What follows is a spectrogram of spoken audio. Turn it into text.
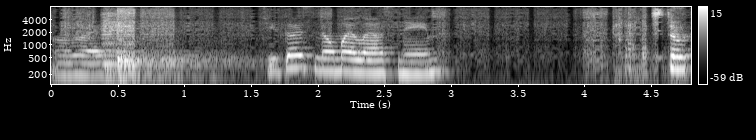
All right. Do you guys know my last name? Stoke.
